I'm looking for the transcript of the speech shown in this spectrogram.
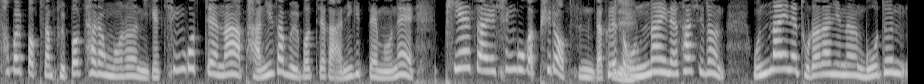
처벌법상 불법 촬영물은 이게 친고죄나 반의사 불법죄가 아니기 때문에 피해자의 신고가 필요 없습니다. 그래서 네. 온라인에 사실은 온라인에 돌아다니는 모든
